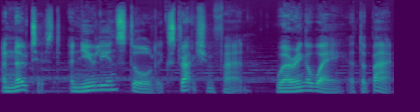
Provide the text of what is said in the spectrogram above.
and noticed a newly installed extraction fan whirring away at the back.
